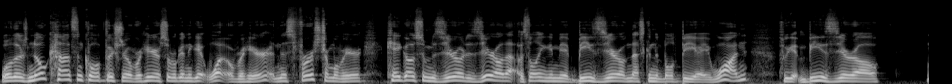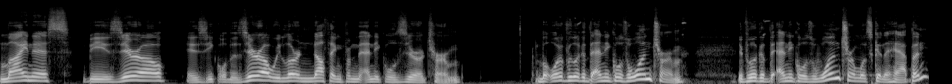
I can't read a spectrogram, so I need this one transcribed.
Well, there's no constant coefficient over here, so we're going to get what over here? And this first term over here, k goes from 0 to 0. That was only going to be a b0, and that's going to both be a 1. So we get b0 minus b0 is equal to 0. We learn nothing from the n equals 0 term. But what if we look at the n equals 1 term? If you look at the n equals 1 term, what's going to happen?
